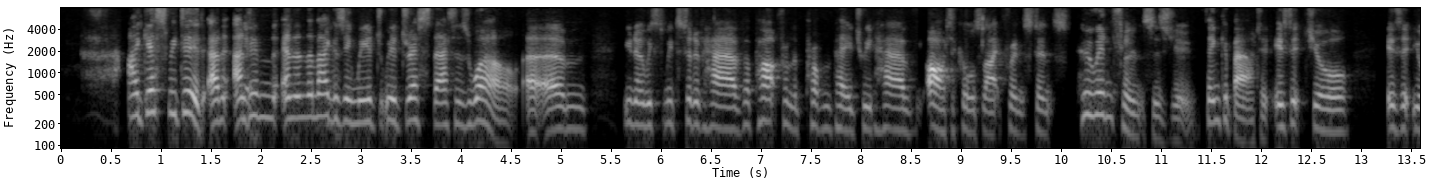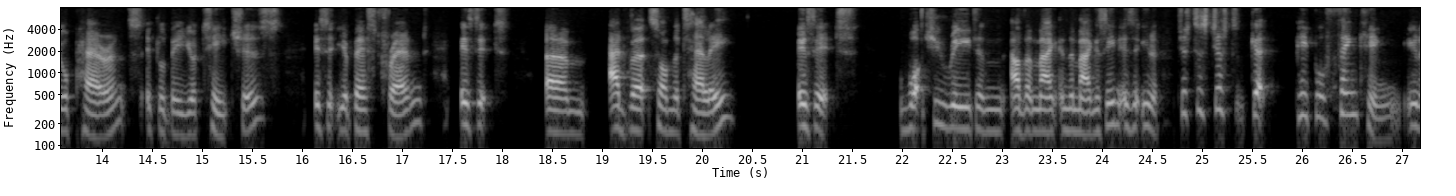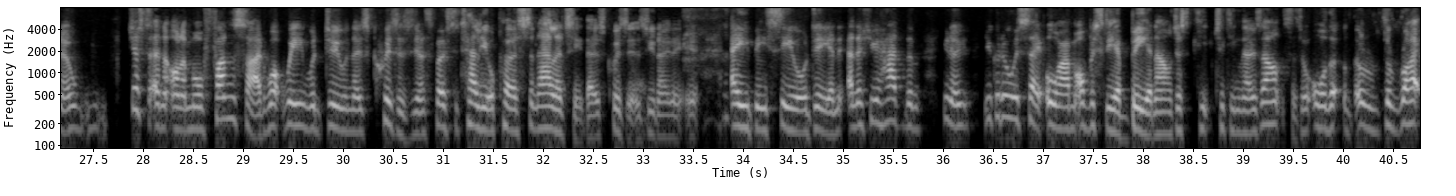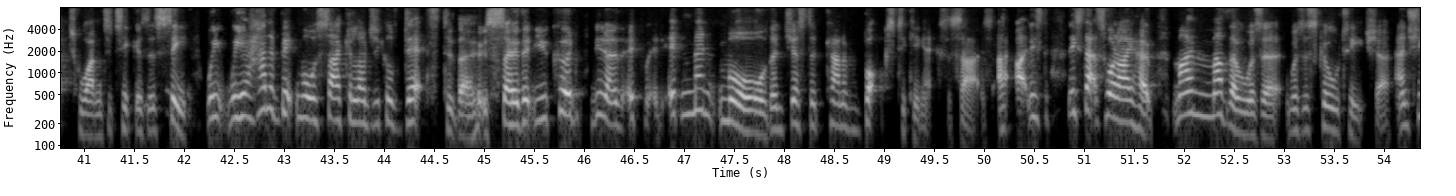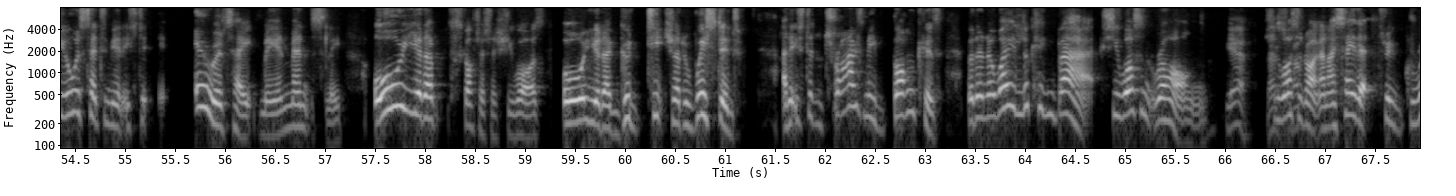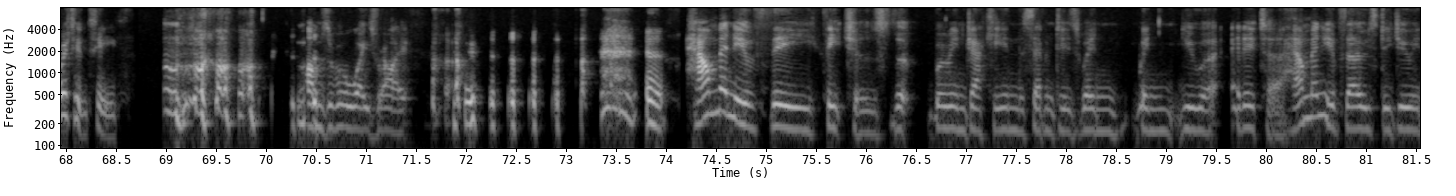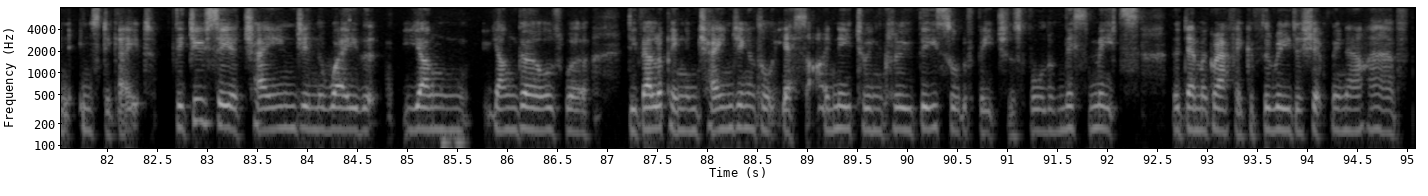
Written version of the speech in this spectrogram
i guess we did and and yeah. in and in the magazine we we addressed that as well uh, um, you know, we'd sort of have, apart from the problem page, we'd have articles like, for instance, who influences you? Think about it. Is it your is it your parents? It'll be your teachers. Is it your best friend? Is it um, adverts on the telly? Is it what you read in other mag- in the magazine? Is it you know just to just get people thinking, you know, just an, on a more fun side, what we would do in those quizzes, you know, supposed to tell your personality, those quizzes, you know, A, B, C, or D. And, and if you had them, you know, you could always say, oh, I'm obviously a B, and I'll just keep ticking those answers, or, or the, the, the, right one to tick as a C. Hmm. We, we had a bit more psychological depth to those so that you could, you know, it, it meant more than just a kind of box ticking exercise. I, at, least, at least that's what I hope. My mother was a, was a school teacher, and she always said to me, at least, irritate me immensely. Oh, you're a Scottish as she was. Oh, you're a good teacher, wasted. And it used to drive me bonkers. But in a way, looking back, she wasn't wrong. Yeah, she wasn't right. wrong. And I say that through gritted teeth. Mums are always right. how many of the features that were in Jackie in the 70s when when you were editor how many of those did you in, instigate did you see a change in the way that young young girls were developing and changing and thought yes i need to include these sort of features for them. This meets the demographic of the readership we now have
